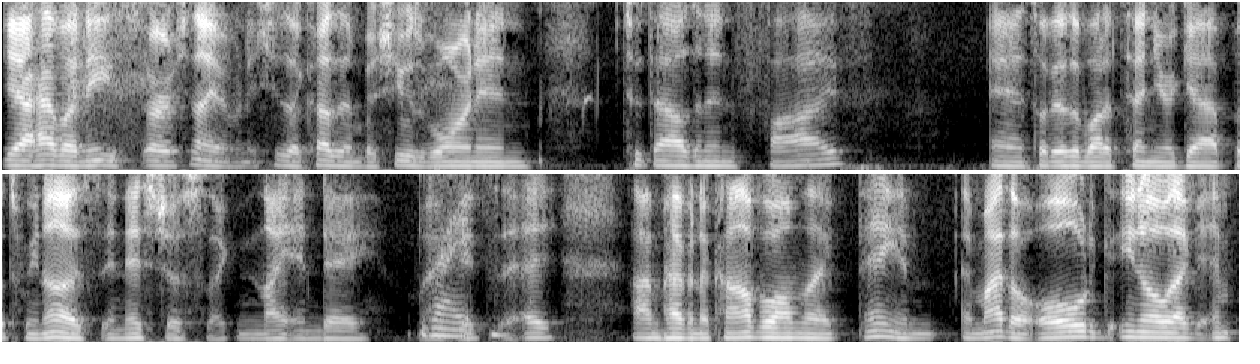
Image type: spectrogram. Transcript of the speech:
Yeah, I have a niece, or she's not even. She's a cousin, but she was born in 2005, and so there's about a 10 year gap between us, and it's just like night and day. Like, Right. It's. I, I'm having a convo. I'm like, dang, am, am I the old? You know, like, am,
